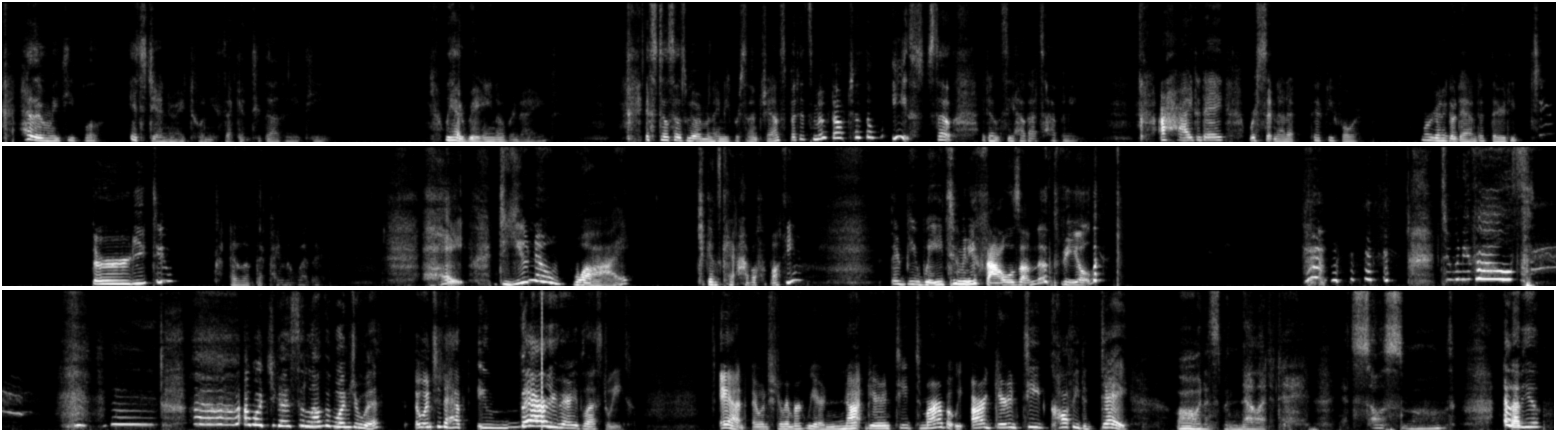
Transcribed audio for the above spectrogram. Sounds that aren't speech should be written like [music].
Hello, my people. It's January 22nd, 2018. We had rain overnight. It still says we have a 90% chance, but it's moved out to the east, so I don't see how that's happening. Our high today, we're sitting at 54. We're going to go down to 32. 32. I love that kind of weather. Hey, do you know why chickens can't have a football team? There'd be way too many fouls on the field. [laughs] too many fouls. Uh, [laughs] I want you guys to love the ones you're with. I want you to have a very, very blessed week. And I want you to remember we are not guaranteed tomorrow, but we are guaranteed coffee today. Oh, and it's vanilla today. It's so smooth. I love you.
